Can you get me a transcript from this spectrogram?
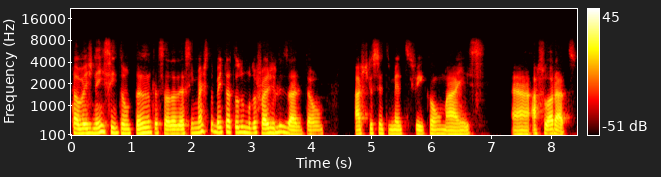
talvez nem sintam tanta saudade assim, mas também está todo mundo fragilizado. Então, acho que os sentimentos ficam mais ah, aflorados.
